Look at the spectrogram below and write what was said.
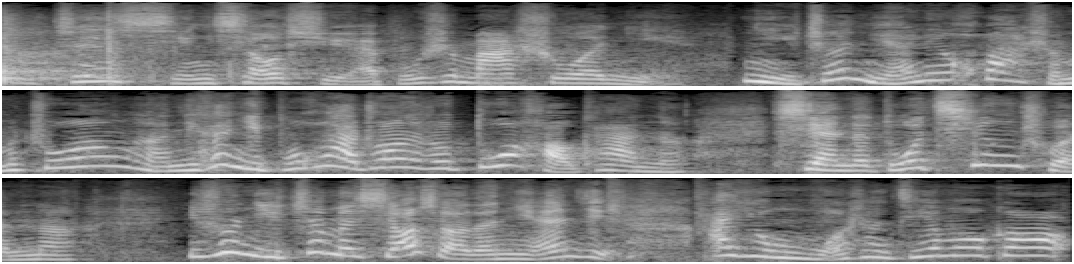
你真行小雪不是妈说你。你这年龄化什么妆啊？你看你不化妆的时候多好看呢，显得多清纯呢。你说你这么小小的年纪，哎呦，抹上睫毛膏，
